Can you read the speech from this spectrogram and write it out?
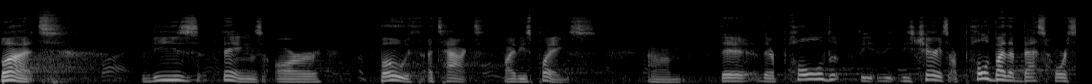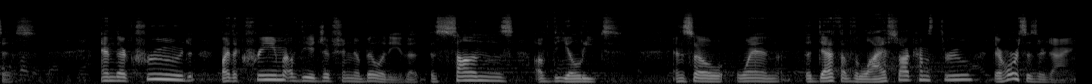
But these things are both attacked by these plagues. Um, they're, they're pulled, the, the, these chariots are pulled by the best horses, and they're crewed by the cream of the Egyptian nobility, the, the sons of the elite. And so when the death of the livestock comes through, their horses are dying.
